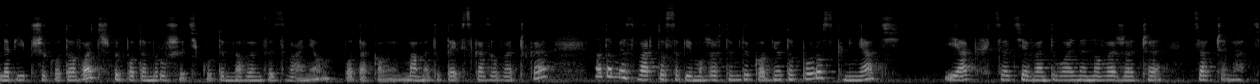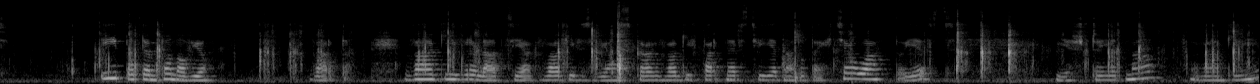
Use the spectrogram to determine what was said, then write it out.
lepiej przygotować, żeby potem ruszyć ku tym nowym wyzwaniom, bo taką mamy tutaj wskazóweczkę. Natomiast warto sobie może w tym tygodniu to porozkminiać, jak chcecie ewentualne nowe rzeczy zaczynać. I potem ponownie warto. Wagi w relacjach, wagi w związkach, wagi w partnerstwie. Jedna tutaj chciała, to jest. Jeszcze jedna. Wagi.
